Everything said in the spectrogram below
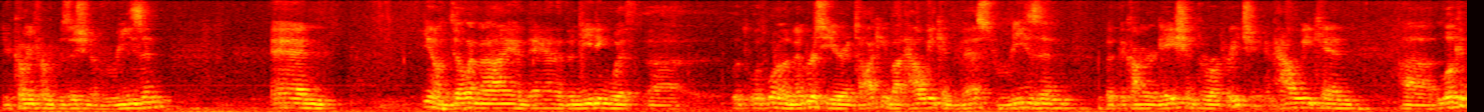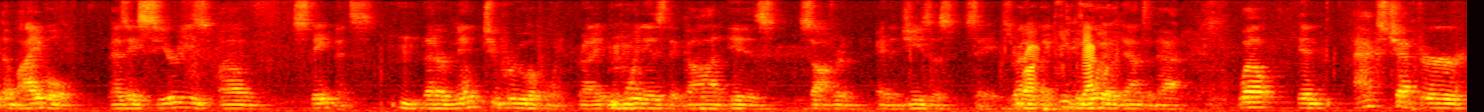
You're coming from a position of reason, and you know Dylan and I and Dan have been meeting with uh, with, with one of the members here and talking about how we can best reason with the congregation through our preaching and how we can uh, look at the Bible as a series of statements Mhm. that are meant to prove a point, right? The Mhm. point is that God is sovereign and that Jesus saves, right? Right, Like you can exactly. boil it down to that. Well, in Acts chapter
